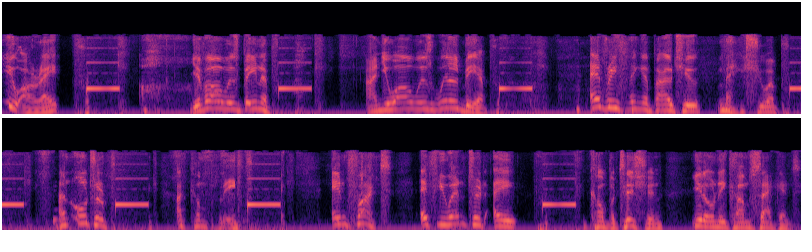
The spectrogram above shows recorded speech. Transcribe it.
you are a You've always been a and you always will be a Everything about you makes you a an utter a complete In fact, if you entered a competition, you'd only come second.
